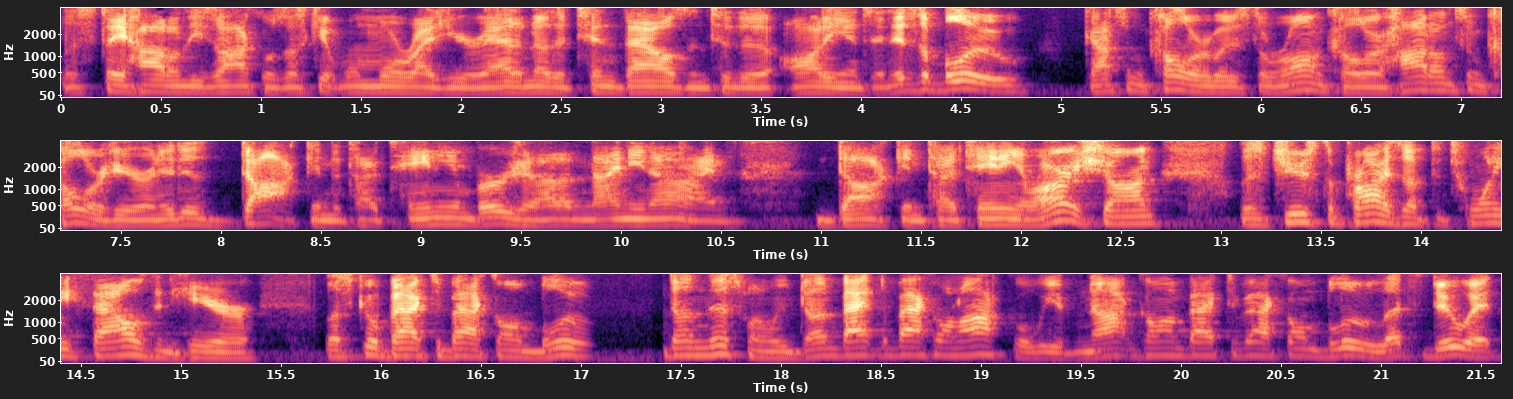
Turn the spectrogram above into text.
Let's stay hot on these aquas. Let's get one more right here. Add another 10,000 to the audience, and it's a blue. Got some color, but it's the wrong color. Hot on some color here, and it is Doc in the titanium version out of 99. Doc in titanium. All right, Sean, let's juice the prize up to 20,000 here. Let's go back to back on blue. Done this one. We've done back to back on aqua. We have not gone back to back on blue. Let's do it.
